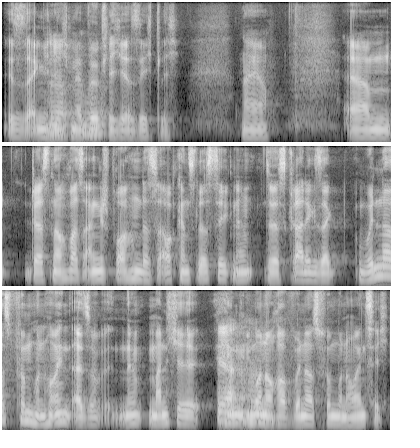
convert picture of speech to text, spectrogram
ist es eigentlich ja, nicht mehr ja. wirklich ersichtlich. Naja. Ähm, du hast noch was angesprochen, das ist auch ganz lustig. Ne? Du hast gerade gesagt, Windows 95, also ne, manche ja, hängen immer noch auf Windows 95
